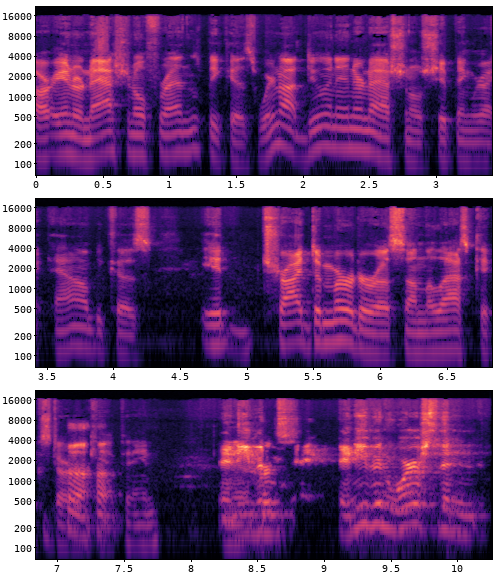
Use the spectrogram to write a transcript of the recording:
our international friends because we're not doing international shipping right now because it tried to murder us on the last Kickstarter campaign. and Yeah, even and even worse than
